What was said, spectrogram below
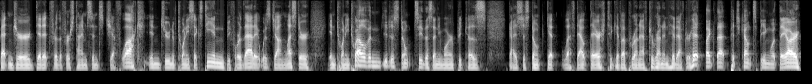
Bettinger did it for the first time since Jeff Locke in June of 2016. Before that, it was Jon Lester in 2012. And you just don't see this anymore because guys just don't get left out there to give up run after run and hit after hit like that, pitch counts being what they are.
